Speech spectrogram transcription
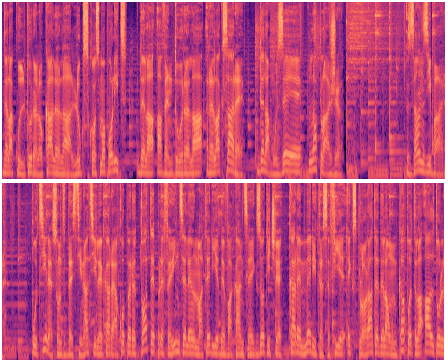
de la cultură locală la lux cosmopolit, de la aventură la relaxare, de la muzee la plajă. Zanzibar Puține sunt destinațiile care acoperă toate preferințele în materie de vacanțe exotice, care merită să fie explorate de la un capăt la altul,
